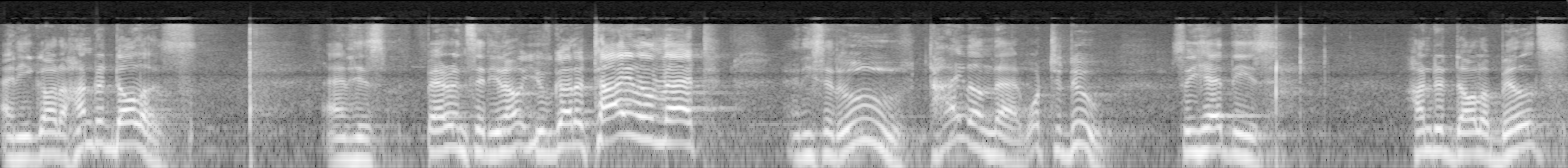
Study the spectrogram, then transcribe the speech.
and he got $100. And his parents said, you know, you've got a tithe on that. And he said, ooh, tithe on that, what to do? So he had these $100 bills,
